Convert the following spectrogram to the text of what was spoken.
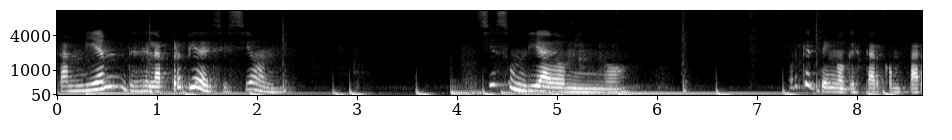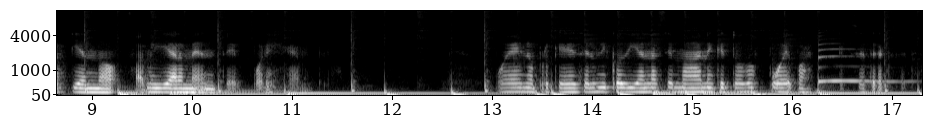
también desde la propia decisión. Si es un día domingo, ¿Por qué tengo que estar compartiendo familiarmente, por ejemplo? Bueno, porque es el único día en la semana en que todos pueden, etcétera, etcétera.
